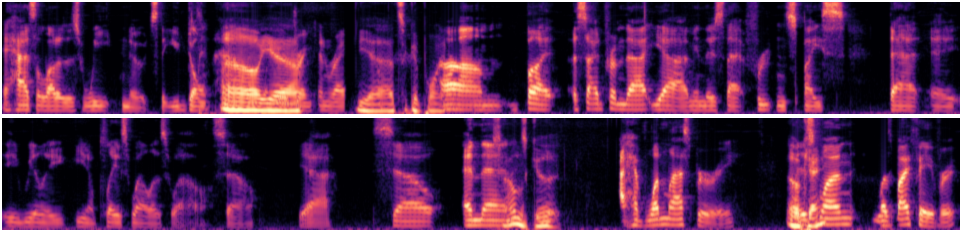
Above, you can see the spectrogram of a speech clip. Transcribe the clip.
it has a lot of those wheat notes that you don't have Oh, when you're yeah. drinking right. Yeah, that's a good point. Um, but aside from that, yeah, I mean, there's that fruit and spice that uh, it really you know plays well as well. So yeah, so and then Sounds good. I have one last brewery. Okay. This one was my favorite.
